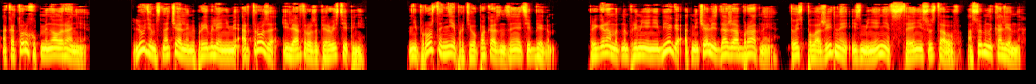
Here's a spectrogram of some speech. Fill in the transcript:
о которых упоминал ранее. Людям с начальными проявлениями артроза или артроза первой степени не просто не противопоказаны занятия бегом. При грамотном применении бега отмечались даже обратные, то есть положительные изменения в состоянии суставов, особенно коленных.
